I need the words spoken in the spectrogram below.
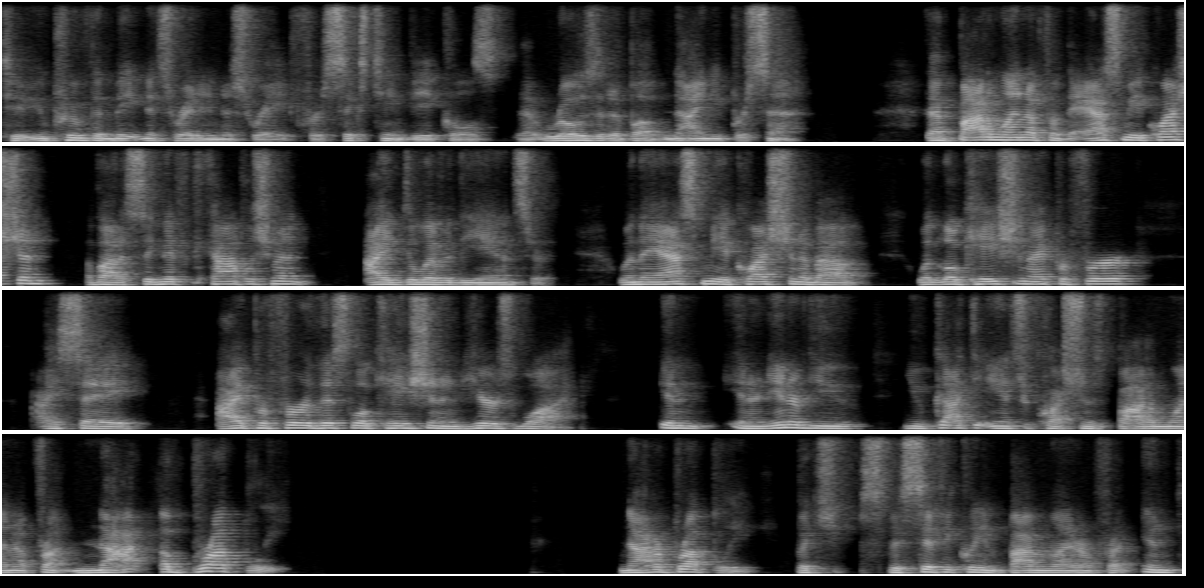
to improve the maintenance readiness rate for 16 vehicles that rose at above 90%. That bottom line up front, they asked me a question about a significant accomplishment, I delivered the answer. When they ask me a question about what location I prefer, I say, I prefer this location and here's why. In, in an interview, you've got to answer questions bottom line up front, not abruptly. Not abruptly, but specifically in bottom line up front. And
